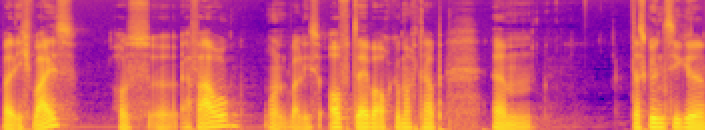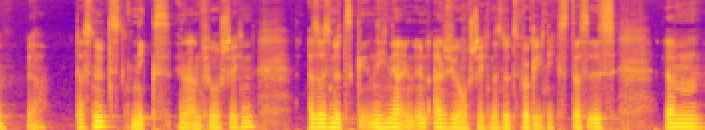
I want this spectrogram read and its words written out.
weil ich weiß aus äh, Erfahrung und weil ich es oft selber auch gemacht habe, ähm, das günstige, ja, das nützt nichts in Anführungsstrichen. Also es nützt nicht in, Anführungsstrichen, das nützt wirklich nichts. Das ist ähm,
